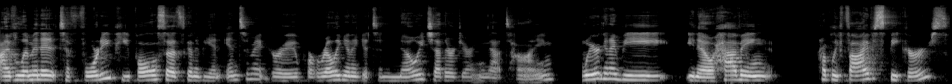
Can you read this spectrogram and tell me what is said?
I've limited it to 40 people. So it's going to be an intimate group. We're really going to get to know each other during that time. We're going to be, you know, having probably five speakers.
